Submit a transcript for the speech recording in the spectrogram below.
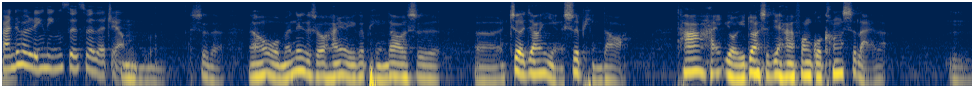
反正就是零零碎碎的这样子。嗯是的，然后我们那个时候还有一个频道是呃浙江影视频道，它还有一段时间还放过《康熙来了》，嗯，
